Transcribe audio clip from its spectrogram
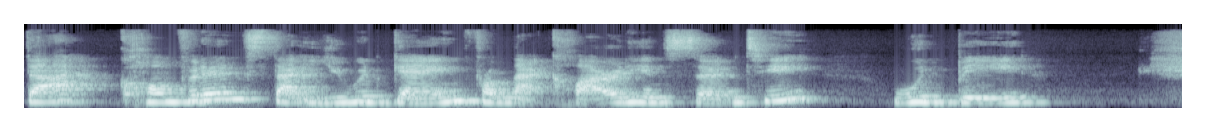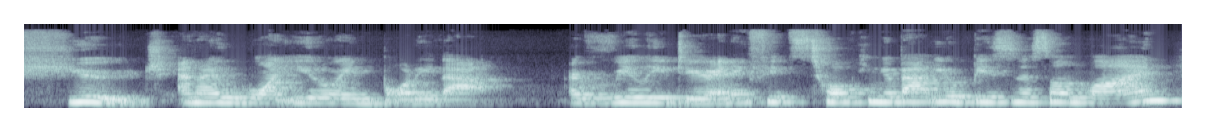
that confidence that you would gain from that clarity and certainty would be huge. And I want you to embody that. I really do. And if it's talking about your business online,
